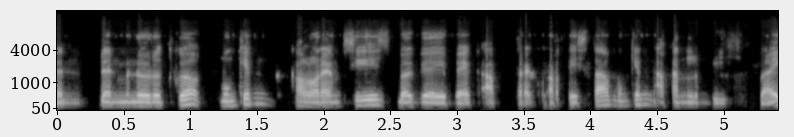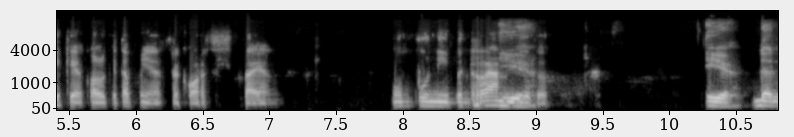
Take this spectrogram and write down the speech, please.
dan dan menurut gue mungkin kalau Ramsey sebagai backup trequartista mungkin akan lebih baik ya kalau kita punya trequartista yang mumpuni beneran Iya. gitu. iya dan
